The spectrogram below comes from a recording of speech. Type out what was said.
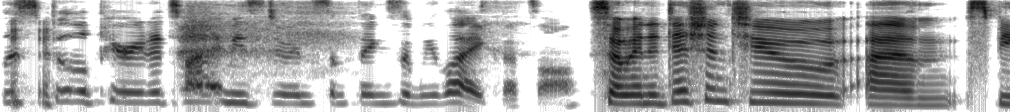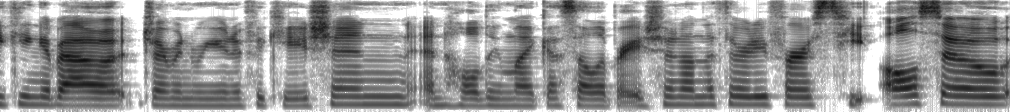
this little period of time, he's doing some things that we like. That's all. So, in addition to um, speaking about German reunification and holding like a celebration on the 31st, he also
